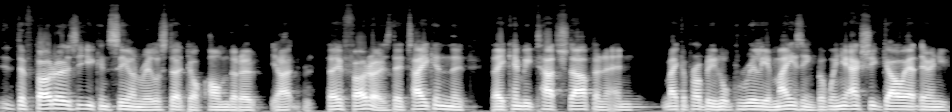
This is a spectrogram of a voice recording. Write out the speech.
the photos that you can see on realestate.com that are, you know, they're photos. They're taken, that they can be touched up and, and make a property look really amazing. But when you actually go out there and you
